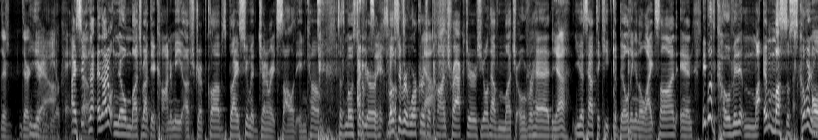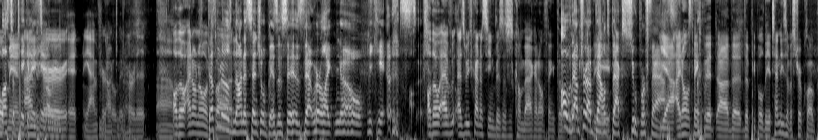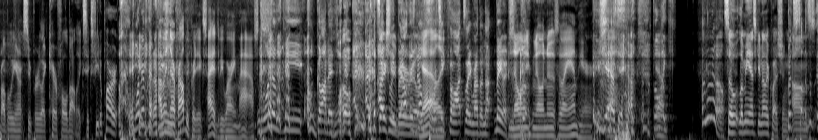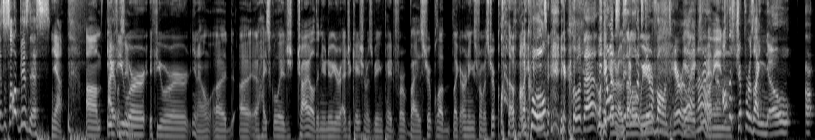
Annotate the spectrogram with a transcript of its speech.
there's they're, they're gonna be okay. I assume, So- and I don't know much about the economy of strip clubs, but I assume it generates solid income. Since most of your so. most of your workers Yeah. are contractors, you don't have much overhead. Yeah. you just have to keep the building and the lights on. And maybe with COVID, it, mu- it must have COVID Oh, must man. have taken a I'm hit. sure it. Yeah, I'm sure Knocked COVID them hurt it. Um, Although I don't know if That's one of uh, those non-essential businesses that we're like, no, we can't. Although as, as we've kind of seen businesses come back, I don't think that. Oh, like, I'm sure that the- bounced back super fast. Yeah, I don't think that uh, the the people, the attendees of a strip club, probably aren't super like careful about like six feet apart. One of the I mean, they're probably pretty excited to be wearing masks. one of the oh god, I, Whoa, I, I, that's I, actually I, very it's real. No Yeah, like- thoughts. I'd rather not. Anyway, No one, no one knows who I am here. yes, but Yeah. like I don't know. so let me ask you another question. but Um, it's, a, it's a solid business. Yeah. Um, if you assume. were if you were you know a, a, a high school age child and you knew your education was being paid for by a strip club, like earnings from a strip club, I'm cool. You're cool with that? Like I no don't know. Is that a little everyone's there weird? voluntarily. Yeah, no, I mean- all the strippers I know are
